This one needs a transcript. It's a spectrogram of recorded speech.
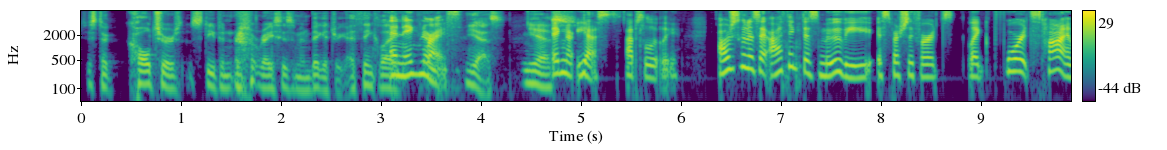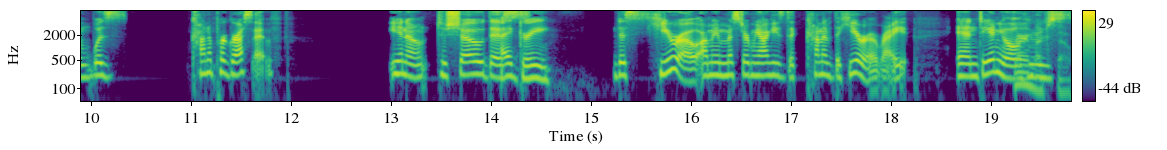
just a culture steeped in racism and bigotry. I think like and ignorance. yes, Yes. Ignorant. Yes, absolutely. I was just gonna say, I think this movie, especially for its like for its time, was kind of progressive. You know, to show this. I agree. This hero. I mean, Mr. Miyagi's the kind of the hero, right? And Daniel, Very who's so.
